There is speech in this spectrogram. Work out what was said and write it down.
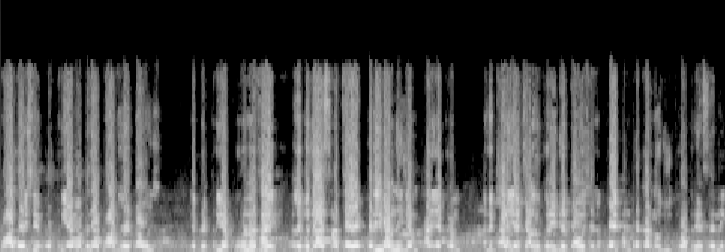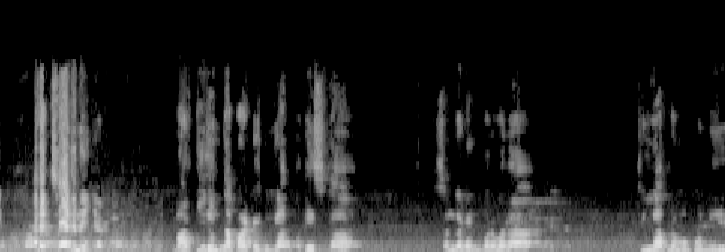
ભાગ હોય છે પ્રક્રિયામાં બધા ભાગ લેતા હોય છે. એ પ્રક્રિયા પૂર્ણ થાય એટલે બધા સાથે એક પરિવારની જેમ કાર્યક્રમ અને કાર્ય ચાલુ કરી દેતા હોય છે એટલે કોઈ પણ પ્રકારનો જૂથવાદ રહેશે નહીં અને છે જ નહીં ક્યારે ભારતીય જનતા પાર્ટી ગુજરાત પ્રદેશના સંગઠન પર્વના જિલ્લા પ્રમુખોની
